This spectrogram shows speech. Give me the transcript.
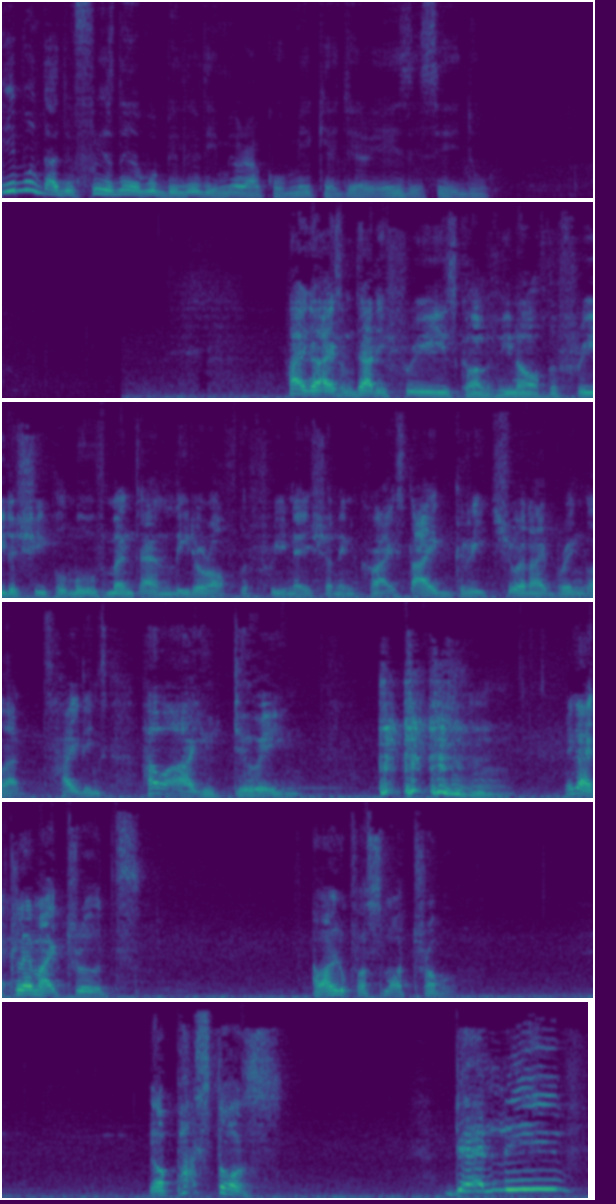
Even that the freeze never believe the miracle make a Jerry as they say do. Hi guys, I'm Daddy Freeze, convener of the Free the Sheeple movement and leader of the Free Nation in Christ. I greet you and I bring glad tidings. How are you doing? Make I clear my truth. I want to look for small trouble. Your pastors, they leave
